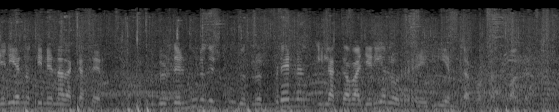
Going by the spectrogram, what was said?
Caballería no tiene nada que hacer. Los del muro de escudos los frenan y la caballería los revienta por la espalda.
